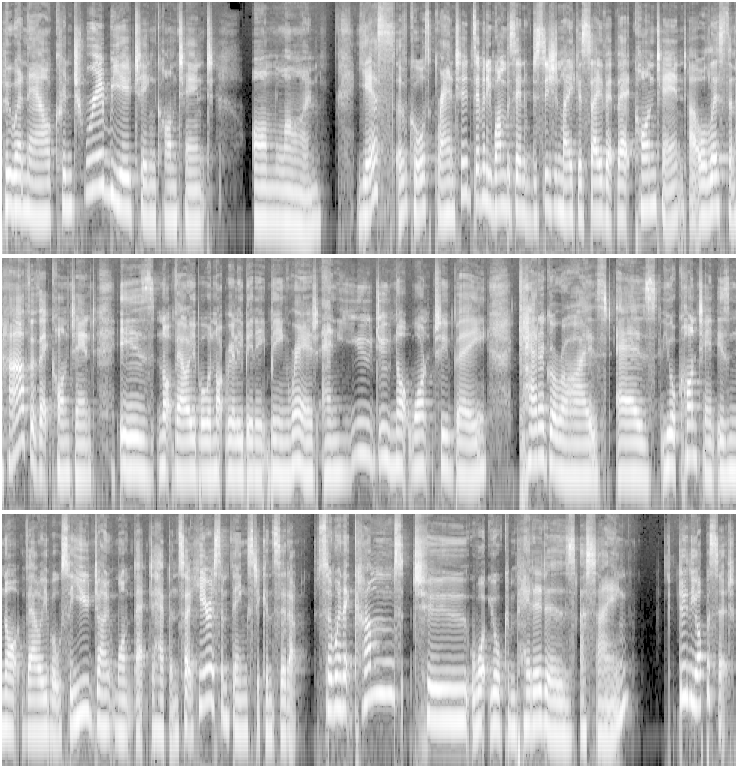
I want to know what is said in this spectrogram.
who are now contributing content online. Yes, of course, granted, 71% of decision makers say that that content, uh, or less than half of that content, is not valuable and not really being, being read. And you do not want to be categorized as your content is not valuable. So you don't want that to happen. So here are some things to consider. So when it comes to what your competitors are saying, do the opposite.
